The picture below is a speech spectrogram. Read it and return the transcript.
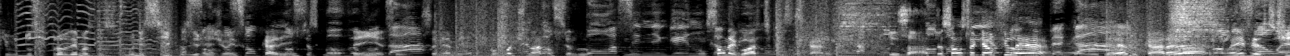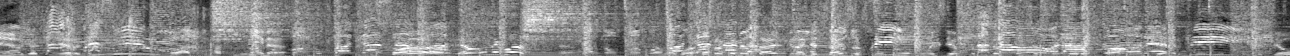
que dos problemas dos municípios e regiões carentes que não têm esse saneamento vão continuar não sendo. Não, não são negócios para esses caras. Exato. O pessoal só quer o filé. Né? A ideia do cara não é investir, jogar dinheiro ali. Claro, de rapinho. Sim, né? Só é um negócio. Só para comentar e finalizar esse assunto, um exemplo das concessões de aeroportos de gênero. Você deu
